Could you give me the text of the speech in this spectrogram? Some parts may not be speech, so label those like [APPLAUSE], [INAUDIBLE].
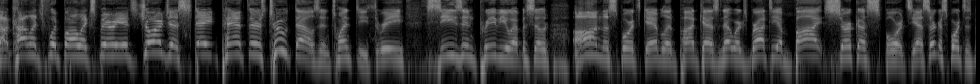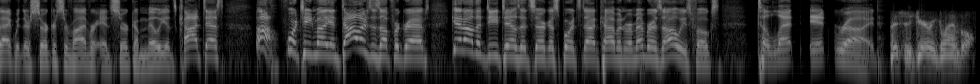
The college football experience, Georgia State Panthers 2023 season preview episode on the Sports Gambling Podcast Networks brought to you by Circa Sports. Yeah, Circa Sports is back with their Circa Survivor and Circa Millions contest. Oh, $14 million is up for grabs. Get all the details at circasports.com. And remember, as always, folks, to let it ride. This is Jerry Glanville,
